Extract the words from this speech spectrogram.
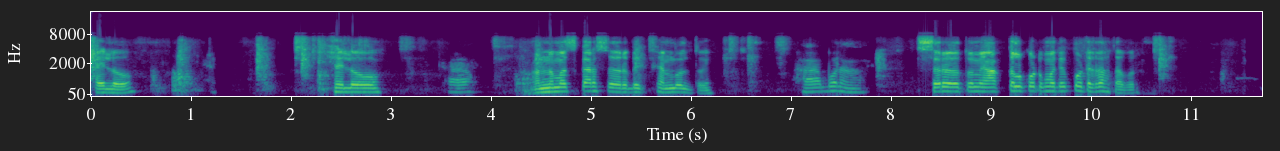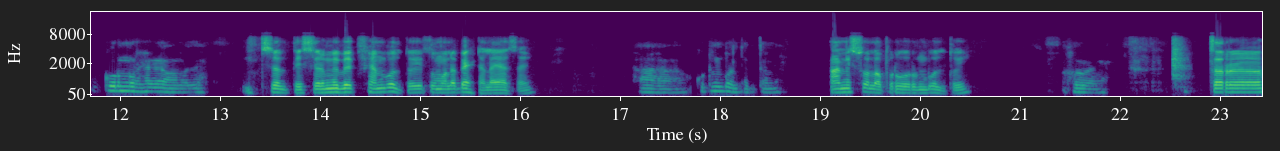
हॅलो. हॅलो. हा. नमस्कार सर बिग फॅन बोलतोय. हा बोला ना. सर तुम्ही अक्कलकोटमध्ये कुठे राहता बरं? कुरनूर ह्या गावामध्ये. चलते सर मी बिग फॅन बोलतोय तुम्हाला भेटायला यायचं आहे हा हा. कुठून बोलतात तुम्ही? आम्ही सोलापूर वरून बोलतोय. होय. तर अं,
